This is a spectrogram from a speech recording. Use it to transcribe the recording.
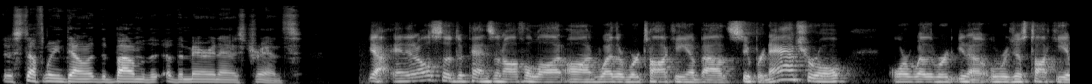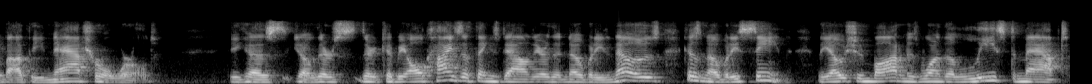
There's stuff living down at the bottom of the of the Marianas Trench. Yeah, and it also depends an awful lot on whether we're talking about supernatural or whether we're, you know, we're just talking about the natural world. Because, you know, there's there could be all kinds of things down there that nobody knows because nobody's seen. The ocean bottom is one of the least mapped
